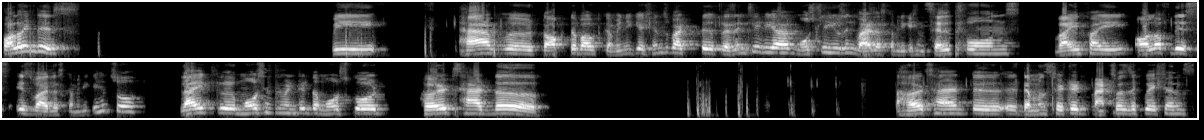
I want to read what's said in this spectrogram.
Following this, we have uh, talked about communications, but uh, presently we are mostly using wireless communication, cell phones, Wi-Fi, all of this is wireless communication. So like uh, Morse invented the Morse code, Hertz had the Hertz had uh, demonstrated Maxwell's equations.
